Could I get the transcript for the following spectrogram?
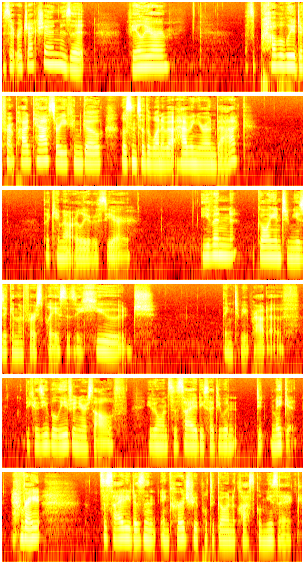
Is it rejection? Is it failure? That's probably a different podcast, or you can go listen to the one about having your own back that came out earlier this year. Even going into music in the first place is a huge thing to be proud of because you believed in yourself even when society said you wouldn't do- make it, right? Society doesn't encourage people to go into classical music.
